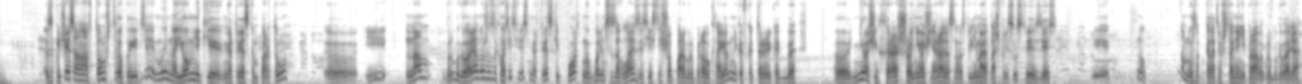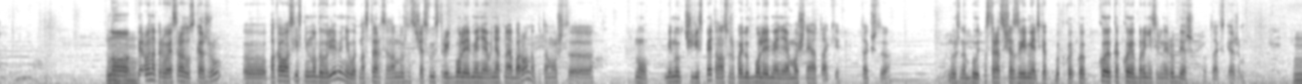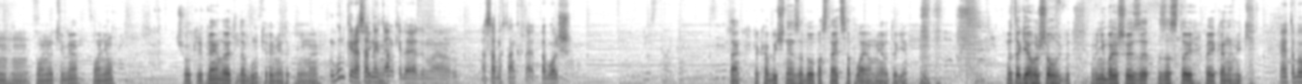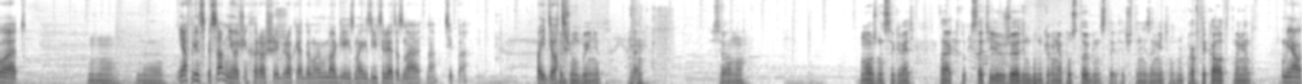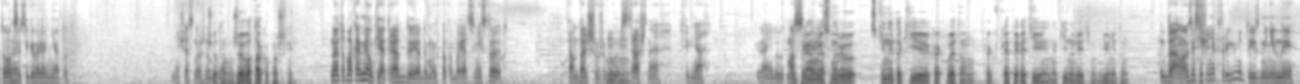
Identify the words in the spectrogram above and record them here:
заключается она в том, что, по идее, мы наемники в мертвецком порту, э, и нам, грубо говоря, нужно захватить весь мертвецкий порт. Мы боремся за власть. Здесь есть еще пара группировок наемников, которые как бы э, не очень хорошо, не очень радостно воспринимают наше присутствие здесь. И, ну, нам нужно показать им, что они не правы, грубо говоря. Но Мгм. перво-наперво я сразу скажу, э, пока у нас есть немного времени, вот на старте нам нужно сейчас выстроить более-менее внятную оборону, потому что, ну, минут через пять у нас уже пойдут более-менее мощные атаки, так что нужно будет постараться сейчас заиметь как бы ко- ко- кое-какой оборонительный рубеж, вот так скажем. Угу, понял тебя, понял. Че, укрепляем, давай тогда бункерами, я так понимаю. Бункеры, осадные Всякими. танки, да, я думаю, осадных танков наверное, побольше. Так, как обычно, я забыл поставить саплай у меня в итоге. В итоге я ушел в в небольшой за- застой по экономике. Это бывает. Ну, да. Я, в принципе, сам не очень хороший игрок, я думаю, многие из моих зрителей это знают, но, типа, пойдет. Почему бы и нет? Да. Все равно. Можно сыграть. Так, тут, кстати, уже один бункер у меня пустой, блин, стоит. Я что-то не заметил. Не Провтыкал этот момент. У меня вот его, Так. кстати говоря, нету. Мне сейчас нужно Что будет. там, уже в атаку пошли? Ну, это пока мелкие отряды, я думаю, их пока бояться не стоит. Там дальше уже будет Мгм. страшная фигня. Когда они будут массы прям, я смотрю, скины такие, как в этом, как в кооперативе накинули этим юнитам. Да, но здесь еще некоторые юниты изменены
